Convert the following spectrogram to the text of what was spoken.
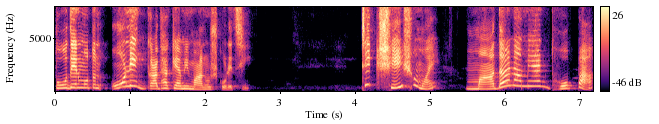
তোদের মতন অনেক গাধাকে আমি মানুষ করেছি। ঠিক সেই সময় মাদা নামে এক ধোপা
